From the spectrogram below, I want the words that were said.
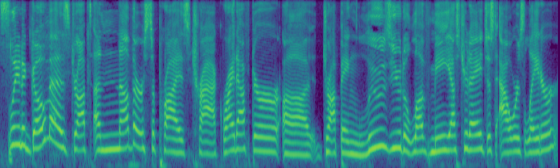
Selena Gomez dropped another surprise track right after uh, dropping "Lose You to Love Me" yesterday. Just hours later,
